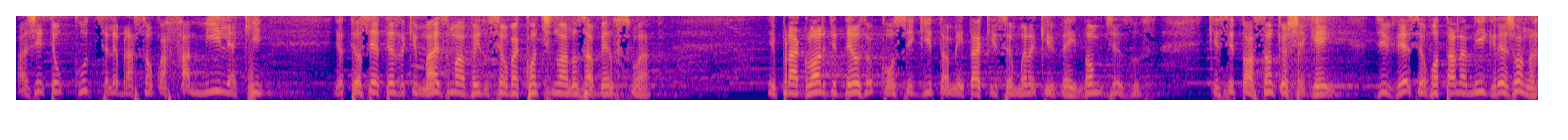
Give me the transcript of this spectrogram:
a gente tem um culto de celebração com a família aqui. Eu tenho certeza que mais uma vez o Senhor vai continuar nos abençoando. E para a glória de Deus, eu consegui também estar aqui semana que vem, em nome de Jesus. Que situação que eu cheguei de ver se eu vou estar na minha igreja ou não.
